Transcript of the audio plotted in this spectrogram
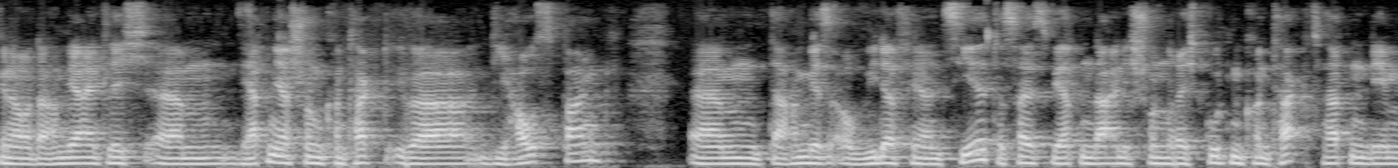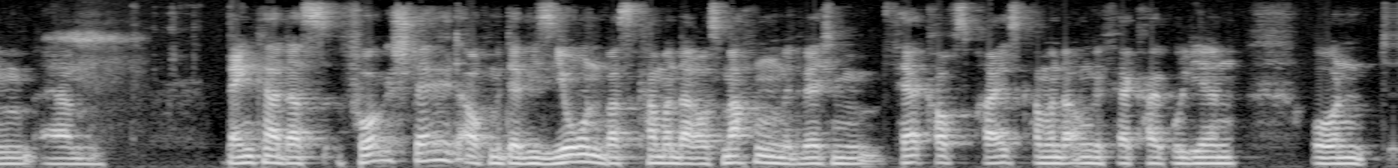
Genau, da haben wir eigentlich, ähm, wir hatten ja schon Kontakt über die Hausbank. Ähm, da haben wir es auch wieder finanziert. Das heißt, wir hatten da eigentlich schon einen recht guten Kontakt, hatten dem ähm, Banker das vorgestellt, auch mit der Vision, was kann man daraus machen, mit welchem Verkaufspreis kann man da ungefähr kalkulieren. Und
